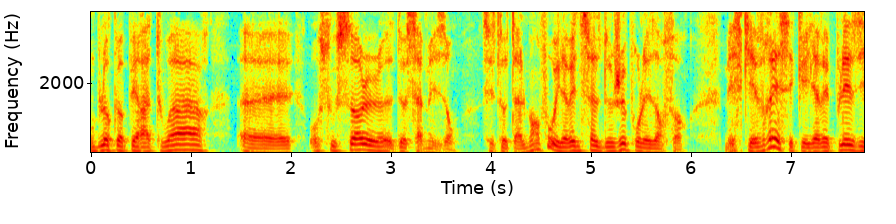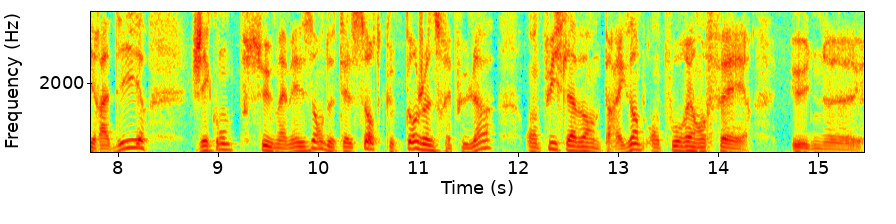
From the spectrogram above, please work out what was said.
bloc opératoire euh, au sous-sol de sa maison. C'est totalement faux. Il avait une salle de jeu pour les enfants. Mais ce qui est vrai, c'est qu'il avait plaisir à dire j'ai conçu ma maison de telle sorte que quand je ne serai plus là, on puisse la vendre. Par exemple, on pourrait en faire une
